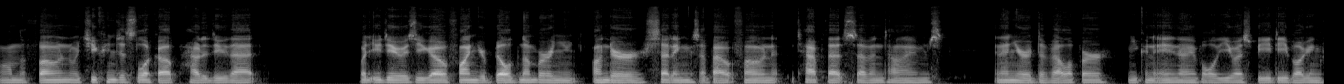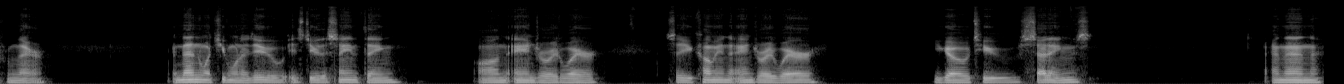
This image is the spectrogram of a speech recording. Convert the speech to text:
on the phone, which you can just look up how to do that. What you do is you go find your build number and you, under settings about phone, tap that seven times, and then you're a developer. You can enable USB debugging from there. And then what you want to do is do the same thing on Android Wear. So you come into Android Wear, you go to settings, and then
